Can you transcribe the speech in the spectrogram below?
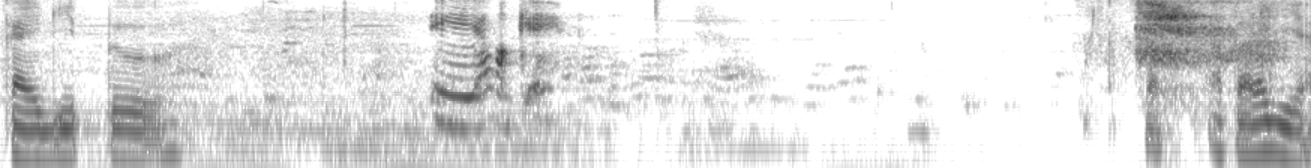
kayak gitu. Iya oke. So, apa lagi ya?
